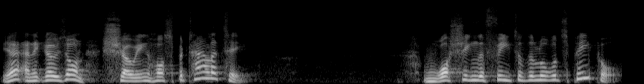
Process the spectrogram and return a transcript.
Yeah, and it goes on showing hospitality, washing the feet of the Lord's people,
